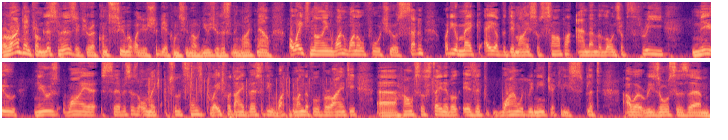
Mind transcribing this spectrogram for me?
All right, and from listeners, if you're a consumer, well, you should be a consumer of news, you're listening right now. 0891 What do you make, A, of the demise of SAPA and then the launch of three new news wire services all make absolute sense. Great for diversity. What wonderful variety. Uh, how sustainable is it? Why would we need to actually split our resources? Um,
